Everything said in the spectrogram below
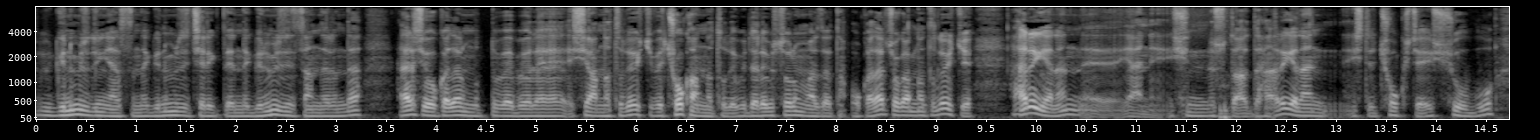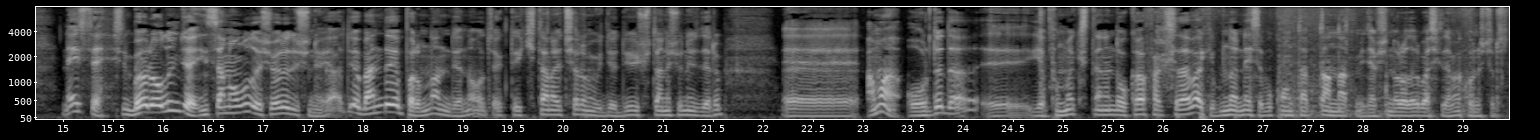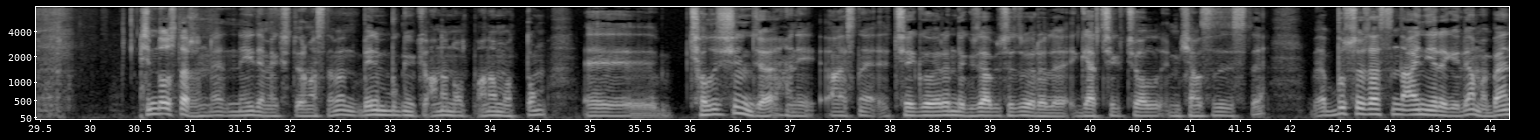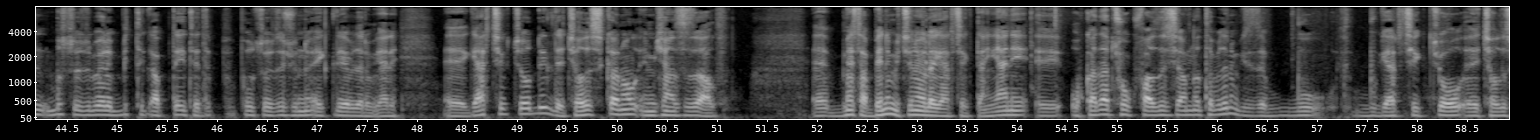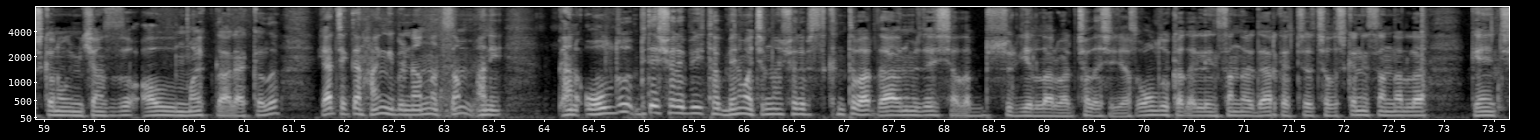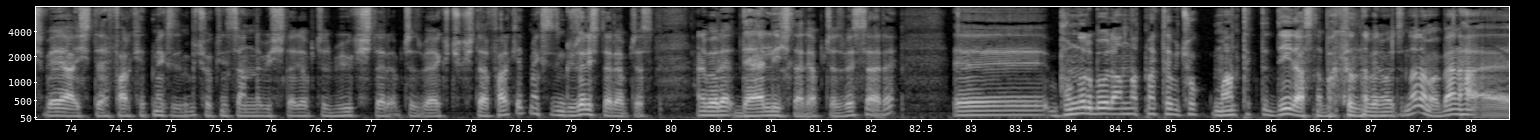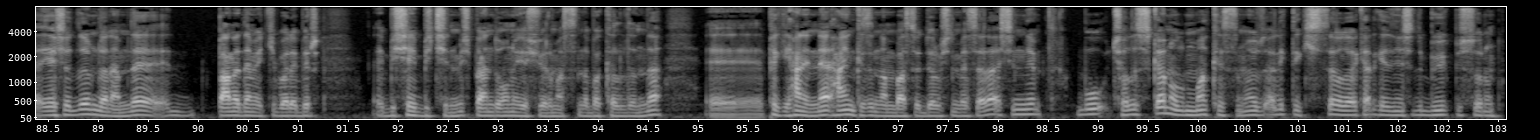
günümüz dünyasında, günümüz içeriklerinde, günümüz insanlarında her şey o kadar mutlu ve böyle şey anlatılıyor ki ve çok anlatılıyor. Bir de öyle bir sorun var zaten. O kadar çok anlatılıyor ki her gelen e, yani işin üstadı her gelen işte çok şey şu bu. Neyse şimdi böyle olunca insanoğlu da şöyle düşünüyor. Ya diyor ben de yaparım lan diyor. Ne olacak diyor. iki tane açarım video diyor. Üç tane şunu izlerim. Ee, ama orada da e, yapılmak istenen de o kadar farklı şeyler var ki bunlar neyse bu kontakta anlatmayacağım. Şimdi oraları başka zaman konuşuruz. Şimdi dostlar ne, neyi demek istiyorum aslında ben benim bugünkü ana not ana mottom e, çalışınca hani aslında Che Guevara'nın da güzel bir sözü var öyle gerçekçi ol imkansız iste. Bu söz aslında aynı yere geliyor ama ben bu sözü böyle bir tık update edip bu söze şunu ekleyebilirim. Yani e, gerçekçi ol değil de çalışkan ol imkansızı al. E, mesela benim için öyle gerçekten. Yani e, o kadar çok fazla şey anlatabilirim ki size bu bu gerçekçi ol, e, çalışkan ol imkansızı almakla alakalı. Gerçekten hangi birini anlatsam hani hani oldu. Bir de şöyle bir tabii benim açımdan şöyle bir sıkıntı var. Daha önümüzde inşallah bir sürü yıllar var çalışacağız. Olduğu kadarıyla insanlara değer katacağız. Çalışkan insanlarla genç veya işte fark etmeksizin birçok insanla bir işler yapacağız. Büyük işler yapacağız veya küçük işler fark etmeksizin güzel işler yapacağız. Hani böyle değerli işler yapacağız vesaire. Ee, bunları böyle anlatmak tabii çok mantıklı değil aslında bakıldığında benim açımdan ama ben yaşadığım dönemde bana demek ki böyle bir bir şey biçilmiş. Ben de onu yaşıyorum aslında bakıldığında. Ee, peki hani ne hangi kısımdan bahsediyorum şimdi mesela? Şimdi bu çalışkan olma kısmı özellikle kişisel olarak herkesin yaşadığı büyük bir sorun.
